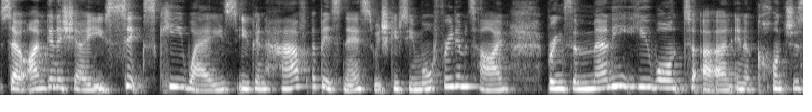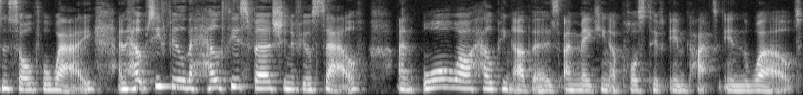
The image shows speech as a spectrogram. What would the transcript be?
So, I'm going to show you six key ways you can have a business which gives you more freedom of time, brings the money you want to earn in a conscious and soulful way, and helps you feel the healthiest version of yourself, and all while helping others and making a positive impact in the world.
